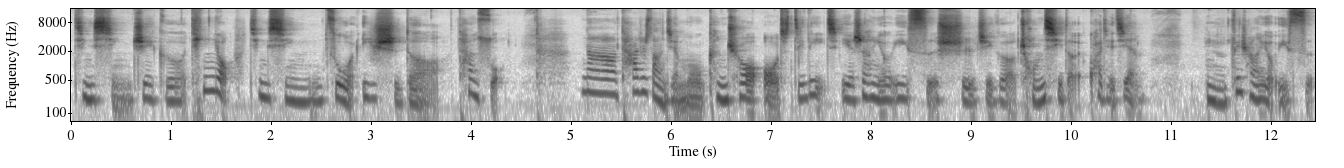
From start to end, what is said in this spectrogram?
进行这个听友进行自我意识的探索。那他这档节目 Control Alt Delete 也是很有意思，是这个重启的快捷键，嗯，非常有意思。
